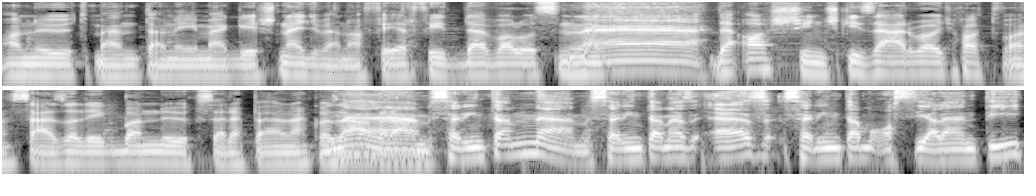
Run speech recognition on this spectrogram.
a nőt mentené meg, és 40 a férfit, de valószínűleg ne. de az sincs kizárva, hogy 60%-ban nők szerepelnek az nem, ábrán. Nem, szerintem nem. Szerintem ez, ez szerintem azt jelenti,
